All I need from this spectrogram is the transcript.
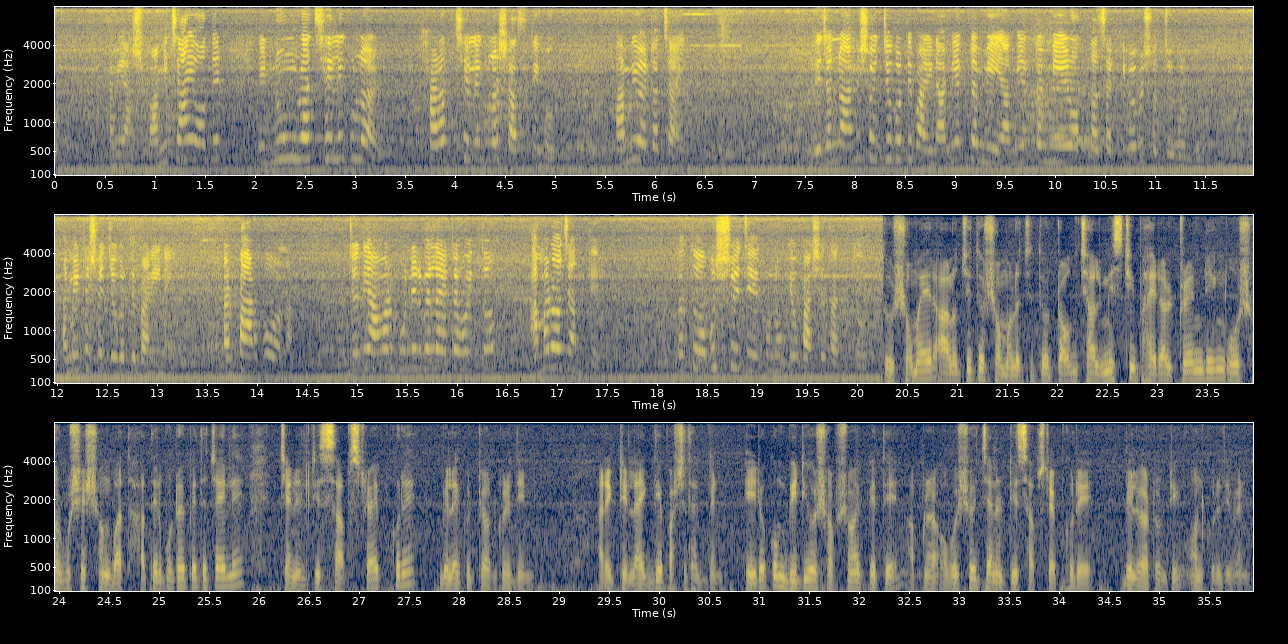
আমি আসব। আমি চাই ওদের এই নোংরা ছেলেগুলার, খারাপ ছেলেগুলোর শাস্তি হোক। আমিও এটা চাই। এই জন্য আমি সহ্য করতে পারি না। আমি একটা মেয়ে, আমি একটা মেয়ের অত্যাচার কীভাবে সহ্য করব? আমি এটা সহ্য করতে পারি নাই। আর পারবও না। যদি আমার বোনের বেলা এটা হইতো, আমারও জানতে তো তো সময়ের আলোচিত, সমালোচিত টক ঝাল মিষ্টি, ভাইরাল, ট্রেন্ডিং ও সর্বশেষ সংবাদ হাতের মুঠোয় পেতে চাইলে চ্যানেলটি সাবস্ক্রাইব করে বেলাইকনটি অন করে দিন। আর একটি লাইক দিয়ে পাশে থাকবেন। এইরকম ভিডিও সবসময় পেতে আপনারা অবশ্যই চ্যানেলটি সাবস্ক্রাইব করে বেল বাটনটি অন করে দিবেন।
